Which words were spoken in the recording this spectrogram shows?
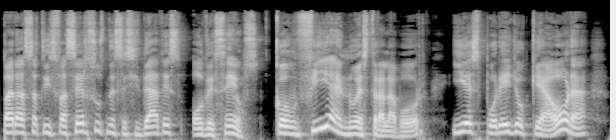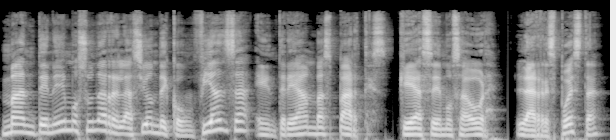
para satisfacer sus necesidades o deseos. Confía en nuestra labor y es por ello que ahora mantenemos una relación de confianza entre ambas partes. ¿Qué hacemos ahora? La respuesta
